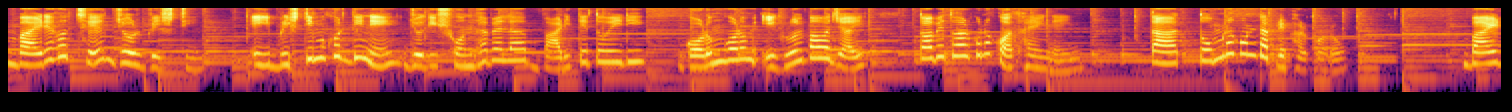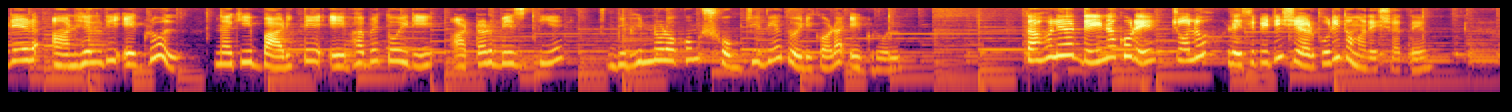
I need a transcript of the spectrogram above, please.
বাইরে হচ্ছে জোর বৃষ্টি। এই বৃষ্টিমুখর দিনে যদি সন্ধ্যাবেলা বাড়িতে তৈরি গরম গরম এগরোল পাওয়া যায়, তবে তো আর কোনো কথাই নেই। তা তোমরা কোনটা প্রেফার করো? বাইরের আনহেলদি এগরোল নাকি বাড়িতে এইভাবে তৈরি আটার বেস দিয়ে বিভিন্ন রকম সবজি দিয়ে তৈরি করা এগরোল? তাহলে আর দেরি না করে চলো রেসিপিটি শেয়ার করি তোমাদের সাথে।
